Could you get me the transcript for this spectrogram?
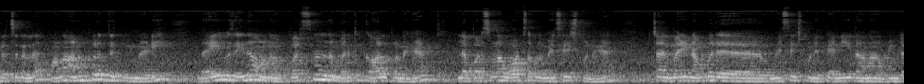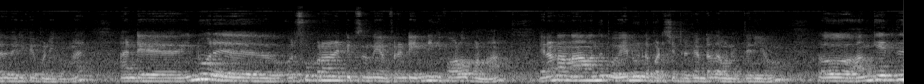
பிரச்சனை இல்லை. பணம் அனுப்புறதுக்கு முன்னாடி தயவு செய்து அவனை பர்சனல் நம்பருக்கு கால் பண்ணுங்கள் இல்லை பர்சனலாக வாட்ஸ்அப்பில் மெசேஜ் பண்ணுங்கள் ஸோ அது மாதிரி நம்பர் மெசேஜ் பண்ணியிருக்கேன் நீ தானா அப்படின்றத வெரிஃபை பண்ணிக்கோங்க. அண்டு இன்னொரு ஒரு சூப்பரான டிப்ஸ் வந்து என் ஃப்ரெண்டு இன்னைக்கு ஃபாலோ பண்ணான். ஏன்னா நான் வந்து இப்போ வேலூரில் படிச்சுட்டு இருக்கேன்றது அவனுக்கு தெரியும். ஸோ அங்கேருந்து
